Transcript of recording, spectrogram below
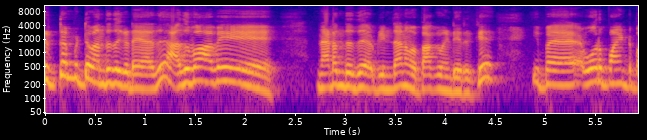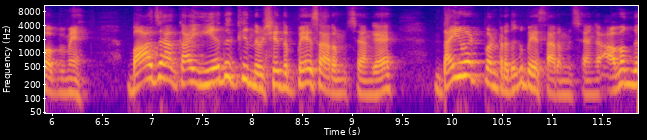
திட்டமிட்டு வந்தது கிடையாது அதுவாகவே நடந்தது அப்படின்னு தான் நம்ம பார்க்க வேண்டியிருக்கு. இப்போ ஒரு பாயிண்ட் பார்ப்போமே. பாஜக எதுக்கு இந்த விஷயத்தை பேச ஆரம்பித்தாங்க டைவர்ட் பண்ணுறதுக்கு பேச ஆரம்பித்தாங்க அவங்க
